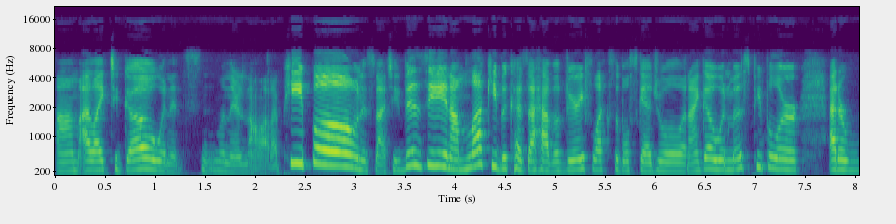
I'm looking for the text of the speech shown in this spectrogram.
Um, I like to go when it's when there's not a lot of people, when it's not too busy, and I'm lucky because I have a very flexible schedule, and I go when most people are at a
